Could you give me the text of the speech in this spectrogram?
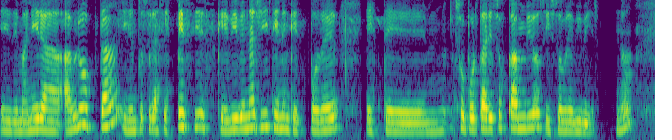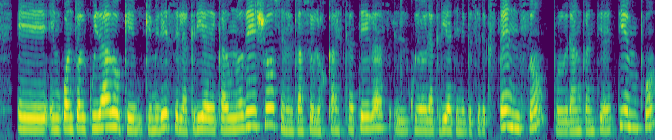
eh, de manera abrupta y entonces las especies que viven allí tienen que poder este, soportar esos cambios y sobrevivir, ¿no? Eh, en cuanto al cuidado que, merece la cría de cada uno de ellos, en el caso de los K estrategas, el cuidado de la cría tiene que ser extenso por gran cantidad de tiempo,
